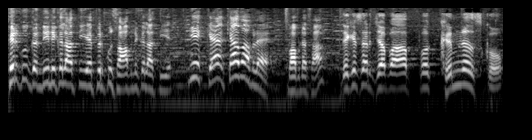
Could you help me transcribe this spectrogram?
फिर कोई गंदी निकल आती है, फिर कोई साफ़ निकल आती है। ये क्या क्या मामला है, बाबना साहब? देखिए सर, जब आप क्रिमिनल्स को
